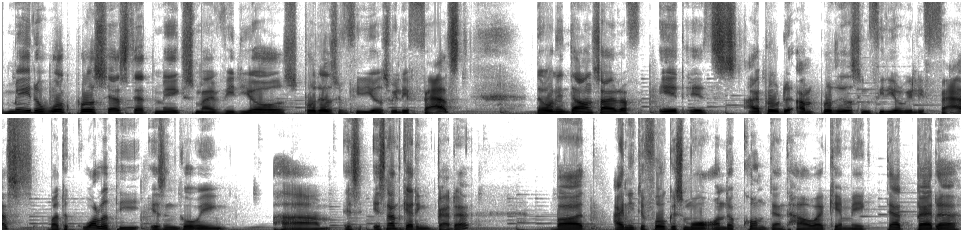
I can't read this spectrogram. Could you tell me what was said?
made a work process that makes my videos, producing videos really fast. The only downside of it is I produ- I'm producing video really fast, but the quality isn't going, um, it's, it's not getting better but I need to focus more on the content, how I can make that better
